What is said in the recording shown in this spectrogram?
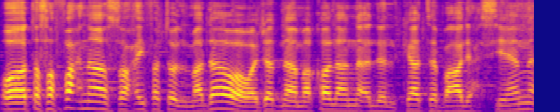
وتصفحنا صحيفة المدى ووجدنا مقالا للكاتب علي حسين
